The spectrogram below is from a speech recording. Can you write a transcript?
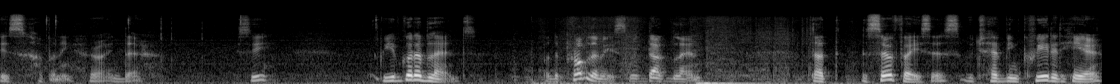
is happening right there? See? We've got a blend. But the problem is with that blend that the surfaces which have been created here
